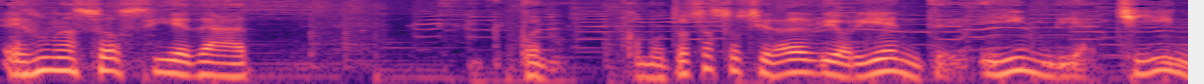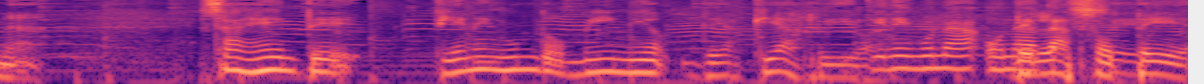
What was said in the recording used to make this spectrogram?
es una sociedad, bueno, como todas esas sociedades de Oriente, India, China, esa gente tienen un dominio de aquí arriba. Tienen una, una de la sí.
